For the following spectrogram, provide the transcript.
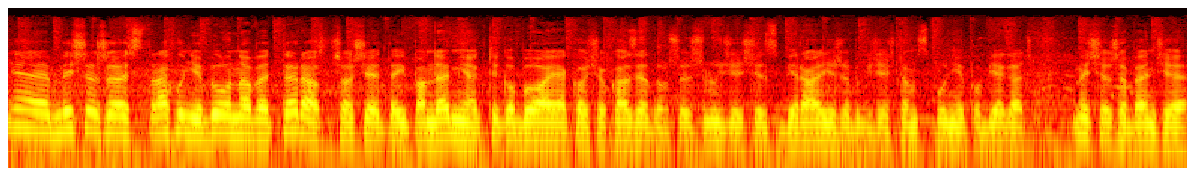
Nie, myślę, że strachu nie było nawet teraz w czasie tej pandemii. Jak tylko była jakaś okazja, to przecież ludzie się zbierali, żeby gdzieś tam wspólnie pobiegać. Myślę, że będzie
